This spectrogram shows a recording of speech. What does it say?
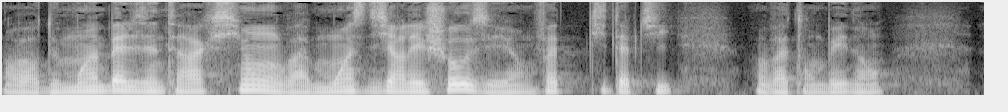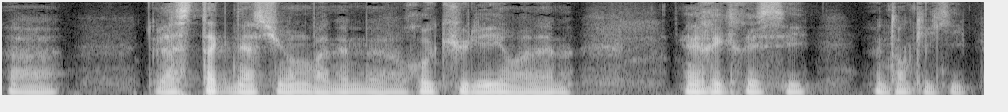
on va avoir de moins belles interactions. On va moins se dire les choses, et en fait, petit à petit, on va tomber dans de la stagnation. On va même reculer, on va même régresser en tant qu'équipe.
